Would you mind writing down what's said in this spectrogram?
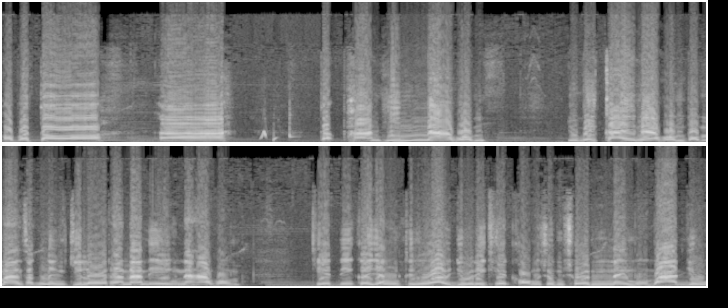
อบตอ่าตะพานหินนะครับผม อยู่ไม่ไกลนะผมประมาณสักหนึ่งกิโลเท่านั้นเองนะครับผมเขตนี้ก็ยังถือว่าอยู่ในเขตของชุมชนในหมู่บ้านอยู่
